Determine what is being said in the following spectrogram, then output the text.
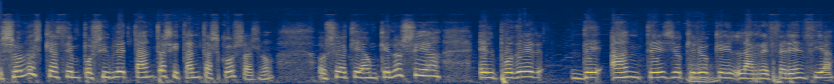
son los que hacen posible tantas y tantas cosas, ¿no? O sea que aunque no sea el poder de antes, yo creo que la referencia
